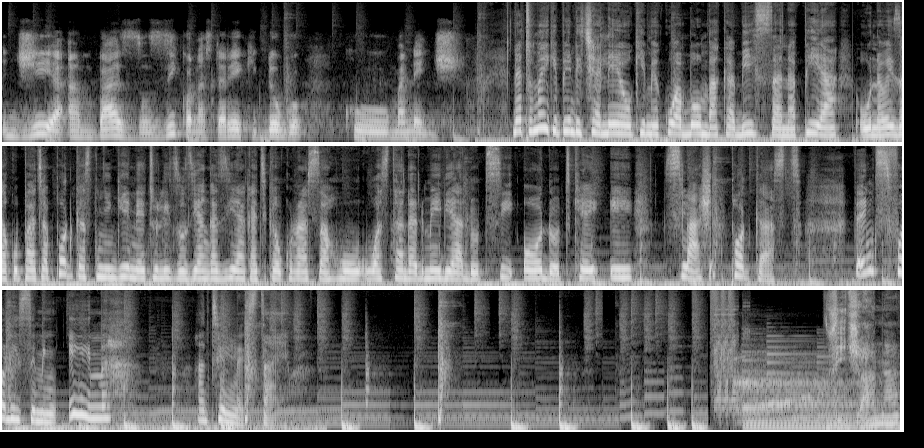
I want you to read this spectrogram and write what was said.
njia ambazo ziko na starehe kidogo kumanage natumai kipindi cha leo kimekuwa bomba kabisa na pia unaweza kupata podcast nyingine tulizoziangazia katika ukurasa huu wa standardmedia.co.ke podcast. Thanks for listening in. Until next time. Vijana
